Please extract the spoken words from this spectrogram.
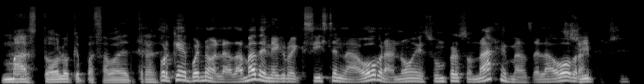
más todo lo que pasaba detrás. Porque, bueno, la dama de negro existe en la obra, ¿no? Es un personaje más de la obra. Sí, pues sí.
